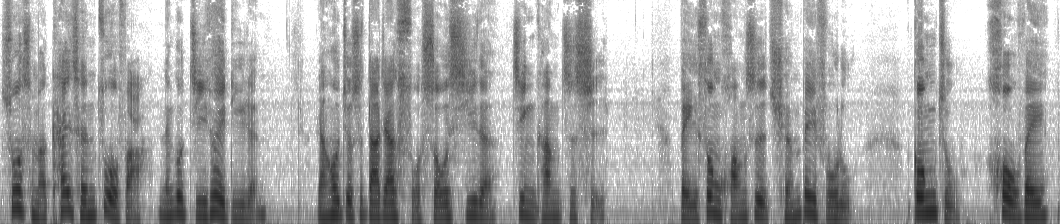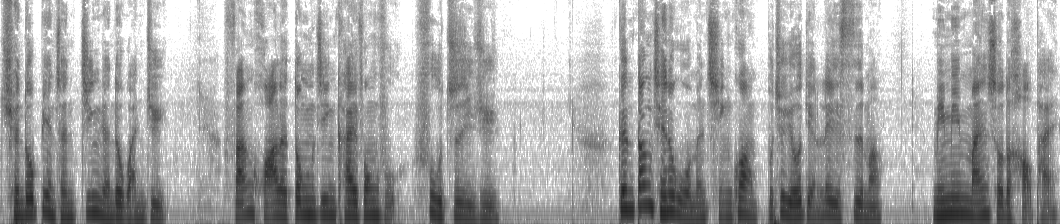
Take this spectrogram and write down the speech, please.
说什么开城做法能够击退敌人，然后就是大家所熟悉的靖康之耻。北宋皇室全被俘虏，公主后妃全都变成金人的玩具，繁华的东京开封府付之一炬。跟当前的我们情况不就有点类似吗？明明满手的好牌，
